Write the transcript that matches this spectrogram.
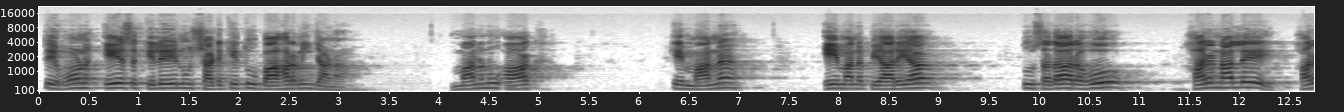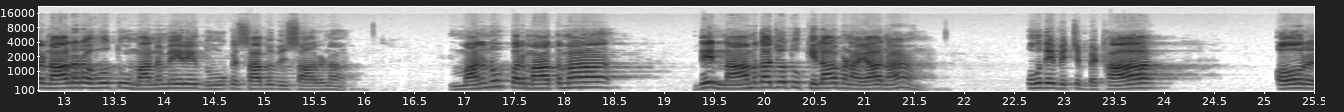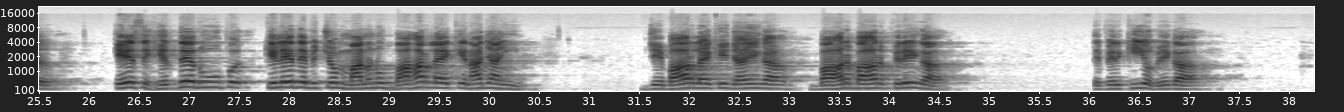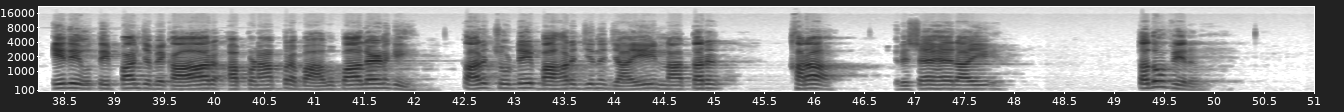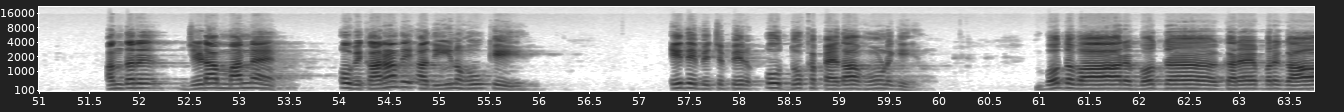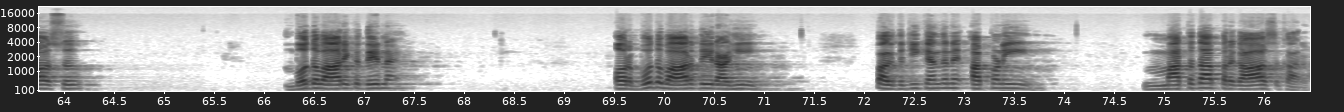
ਤੇ ਹੁਣ ਇਸ ਕਿਲੇ ਨੂੰ ਛੱਡ ਕੇ ਤੂੰ ਬਾਹਰ ਨਹੀਂ ਜਾਣਾ। ਮਨ ਨੂੰ ਆਖ ਕਿ ਮਨ ਇਹ ਮਨ ਪਿਆਰਿਆ ਤੂੰ ਸਦਾ ਰਹੋ। ਹਰ ਨਾਲੇ ਹਰ ਨਾਲ ਰਹੋ ਤੂੰ ਮਨ ਮੇਰੇ ਦੂਖ ਸਭ ਵਿਸਾਰਣਾ ਮਨ ਨੂੰ ਪਰਮਾਤਮਾ ਦੇ ਨਾਮ ਦਾ ਜੋ ਤੂੰ ਕਿਲਾ ਬਣਾਇਆ ਨਾ, ਉਹਦੇ ਵਿੱਚ ਬਿਠਾ ਔਰ ਇਸ ਹਿਰਦੇ ਰੂਪ ਕਿਲੇ ਦੇ ਵਿੱਚੋਂ ਮਨ ਨੂੰ ਬਾਹਰ ਲੈ ਕੇ ਨਾ ਜਾਈਂ। ਜੇ ਬਾਹਰ ਲੈ ਕੇ ਜਾਏਗਾ, ਬਾਹਰ ਬਾਹਰ ਫਿਰੇਗਾ, ਤੇ ਫਿਰ ਕੀ ਹੋਵੇਗਾ? ਇਹਦੇ ਉੱਤੇ ਪੰਜ ਵਿਕਾਰ ਆਪਣਾ ਪ੍ਰਭਾਵ ਪਾ ਲੈਣਗੇ। ਘਰ ਛੋਡੇ ਬਾਹਰ ਜਿਨ ਜਾਏ ਨਾਤਰ ਖਰਾ। ਰਿਸ਼ੈ ਹੈ ਰਾਏ ਤਦੋਂ ਫਿਰ ਅੰਦਰ ਜਿਹੜਾ ਮਨ ਹੈ, ਉਹ ਵਿਕਾਰਾਂ ਦੇ ਅਧੀਨ ਹੋ ਕੇ ਇਹਦੇ ਵਿੱਚ ਫਿਰ ਉਹ ਦੁੱਖ ਪੈਦਾ ਹੋਣਗੇ। ਬੁੱਧਵਾਰ ਬੁੱਧ ਕਰੇ ਪ੍ਰਗਾਸ। ਬੁੱਧਵਾਰ ਇੱਕ ਦਿਨ ਹੈ ਔਰ ਬੁੱਧਵਾਰ ਦੇ ਰਾਹੀਂ ਭਗਤ ਜੀ ਕਹਿੰਦੇ ਨੇ ਆਪਣੀ ਮਤ ਦਾ ਪ੍ਰਗਾਸ ਕਰ।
